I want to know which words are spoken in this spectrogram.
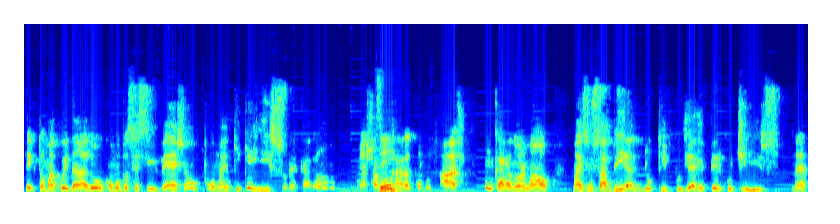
tem que tomar cuidado como você se veste. Eu, pô, mas o que, que é isso, né, cara? Eu não me achava Sim. um cara como acho, um cara normal, mas não sabia do que podia repercutir isso, né?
